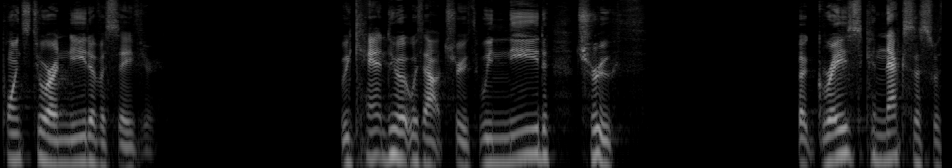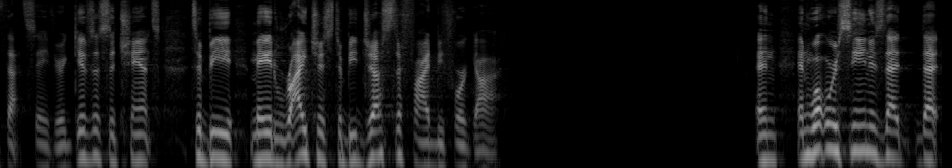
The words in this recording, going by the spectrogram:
points to our need of a Savior. We can't do it without truth. We need truth. But grace connects us with that Savior. It gives us a chance to be made righteous, to be justified before God. And, and what we're seeing is that, that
